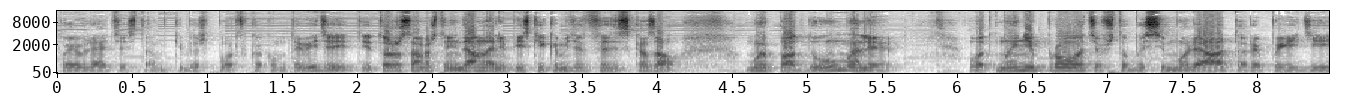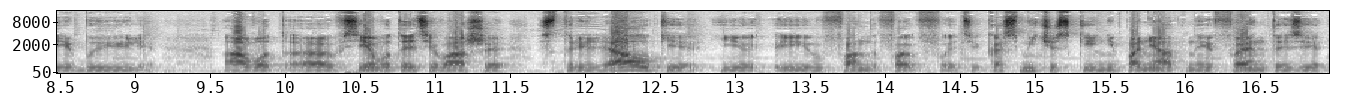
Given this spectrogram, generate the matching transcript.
появляйтесь там, киберспорт в каком-то виде. И, и то же самое, что недавно Олимпийский комитет, кстати, сказал, мы подумали, вот мы не против, чтобы симуляторы, по идее, были. А вот э, все вот эти ваши стрелялки и, и фан, фа, эти космические непонятные фэнтези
